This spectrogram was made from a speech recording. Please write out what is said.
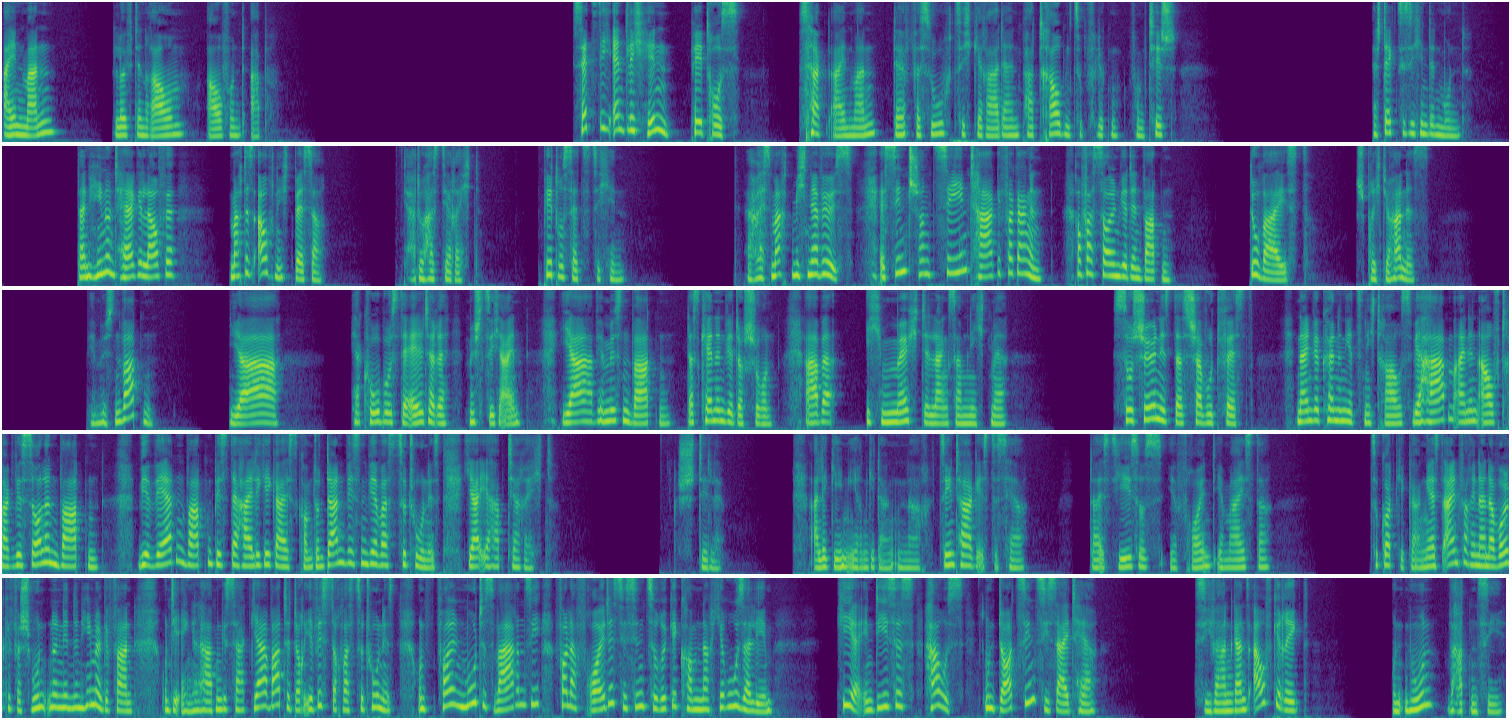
Ein Mann läuft den Raum auf und ab. Setz dich endlich hin, Petrus, sagt ein Mann, der versucht, sich gerade ein paar Trauben zu pflücken vom Tisch. Er steckt sie sich in den Mund. Dein Hin- und Hergelaufe macht es auch nicht besser. Ja, du hast ja recht. Petrus setzt sich hin. Aber es macht mich nervös. Es sind schon zehn Tage vergangen. Auf was sollen wir denn warten? Du weißt, spricht Johannes. Wir müssen warten. Ja. Jakobus der Ältere mischt sich ein. Ja, wir müssen warten. Das kennen wir doch schon. Aber ich möchte langsam nicht mehr. So schön ist das Schavutfest. Nein, wir können jetzt nicht raus. Wir haben einen Auftrag. Wir sollen warten. Wir werden warten, bis der Heilige Geist kommt. Und dann wissen wir, was zu tun ist. Ja, ihr habt ja recht. Stille. Alle gehen ihren Gedanken nach. Zehn Tage ist es her. Da ist Jesus, ihr Freund, ihr Meister, zu Gott gegangen. Er ist einfach in einer Wolke verschwunden und in den Himmel gefahren. Und die Engel haben gesagt, ja, wartet doch, ihr wisst doch, was zu tun ist. Und vollen Mutes waren sie, voller Freude, sie sind zurückgekommen nach Jerusalem. Hier, in dieses Haus. Und dort sind sie seither. Sie waren ganz aufgeregt. Und nun warten sie.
